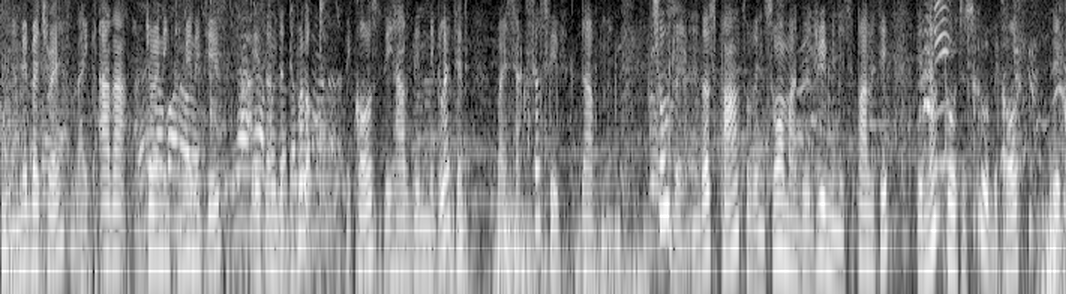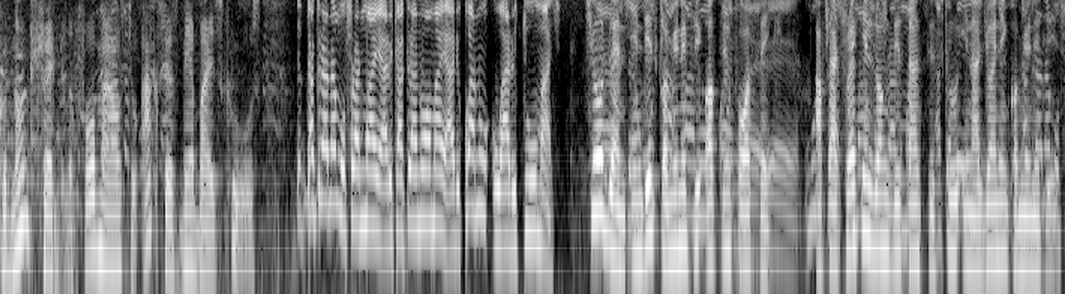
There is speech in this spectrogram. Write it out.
Nyamebekyere, like other adjoining communities, is underdeveloped because they have been neglected by successive governments. Children in this part of the Nsawam Ado municipality did not go to school because they could not trek the four miles to access nearby schools. Children in this community often fall sick after trekking long distance to school in adjoining communities.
